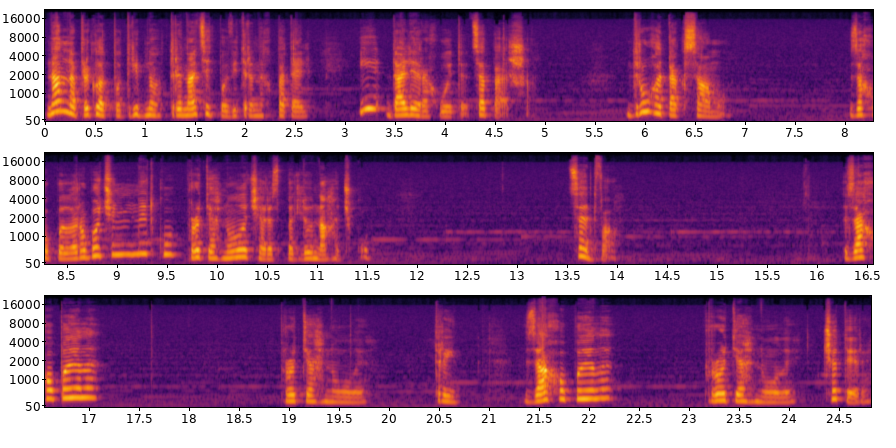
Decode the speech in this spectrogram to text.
Нам, наприклад, потрібно 13 повітряних петель. І далі рахуйте, це перша. Друга так само. Захопила робочу нитку, протягнула через петлю на гачку. Це два. Захопили, протягнули. Три. Захопили, протягнули. Чотири.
